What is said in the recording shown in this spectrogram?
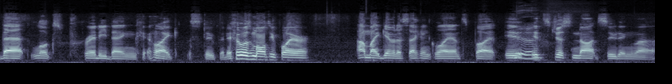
that looks pretty dang like stupid. If it was multiplayer, I might give it a second glance, but it, Yeah. it's just not suiting my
